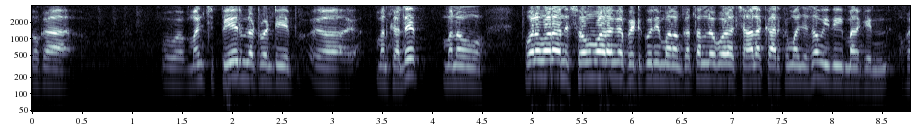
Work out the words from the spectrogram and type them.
ఒక మంచి పేరున్నటువంటి ఉన్నటువంటి మనకంటే మనం పోలవరాన్ని సోమవారంగా పెట్టుకుని మనం గతంలో కూడా చాలా కార్యక్రమాలు చేసాం. ఇది మనకి ఒక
